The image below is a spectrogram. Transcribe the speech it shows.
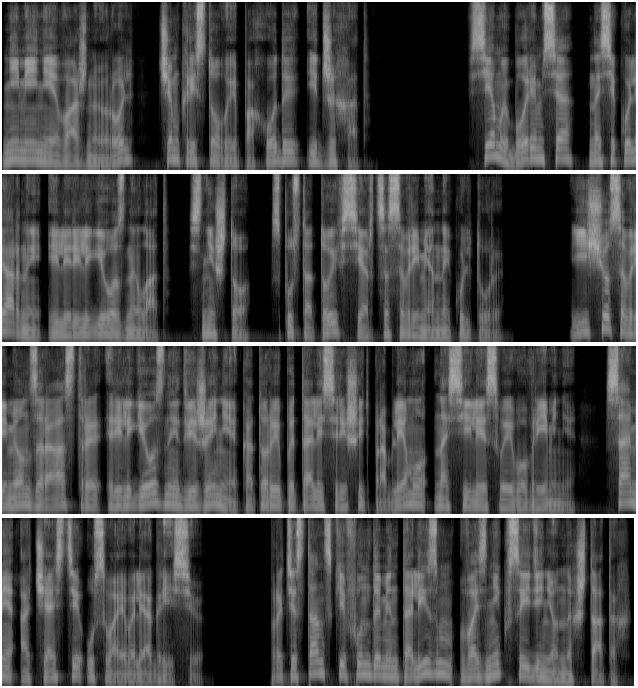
не менее важную роль, чем крестовые походы и джихад. Все мы боремся на секулярный или религиозный лад, с ничто, с пустотой в сердце современной культуры. Еще со времен Зараастра религиозные движения, которые пытались решить проблему насилия своего времени, сами отчасти усваивали агрессию. Протестантский фундаментализм возник в Соединенных Штатах,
